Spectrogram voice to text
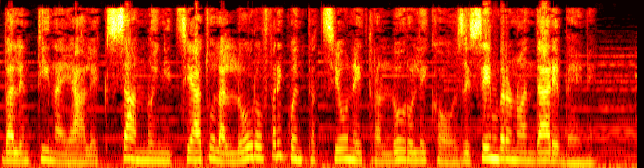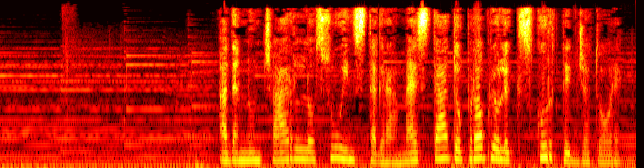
Valentina e Alex hanno iniziato la loro frequentazione e tra loro le cose sembrano andare bene. Ad annunciarlo su Instagram è stato proprio l'ex corteggiatore.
